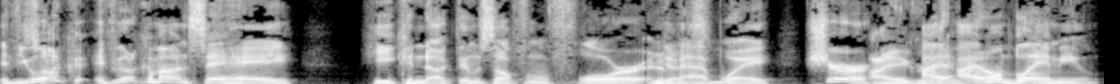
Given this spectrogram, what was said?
if you want to, if you want to come out and say, "Hey, he conducted himself on the floor in Yes. a bad way," sure, I agree. I, don't blame you.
